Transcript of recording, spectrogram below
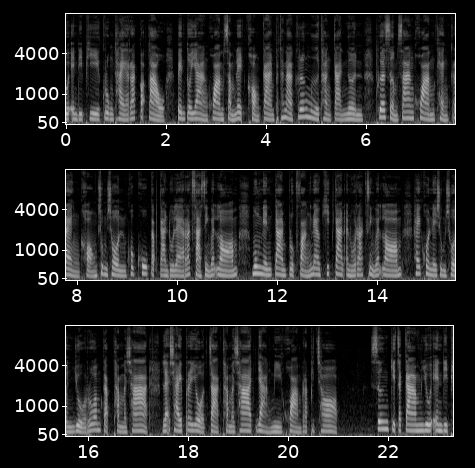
UNDP กรุงไทยรักเกาะเต่า เป็นตัวอย่างความสำเร็จของการพัฒนาเครื่องมือทางการเงิน เพื่อเสริมสร้างความแข็งแกร่งของชุมชน ควบคู่กับการดูแลรักษาสิ่งแวดล้อม มุ่งเน้นการปลูกฝังแนวคิดการอนุรักษ์สิ่งแวดล้อม ให้คนในชุมชนอยู่ร่วมกับธรรมชาติและใช้ประโยชน์จากธรรมชาติอย่างมีความรับผิดชอบ ซึ่งกิจกรรม UNDP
